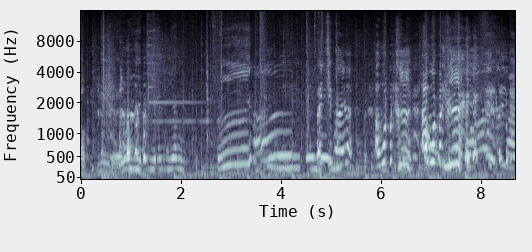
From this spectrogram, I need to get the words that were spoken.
ตกนี่เลยโอ้ยเอียงเอียงเอ้ยฮะเฮ้ยชิบหายแล้วอาวุธมันคือ อาวุธมันคือโอ้ยกระต่าย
